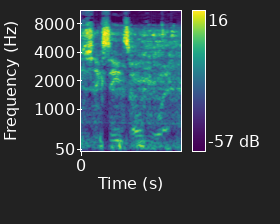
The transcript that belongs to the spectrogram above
Sixteen's over with.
